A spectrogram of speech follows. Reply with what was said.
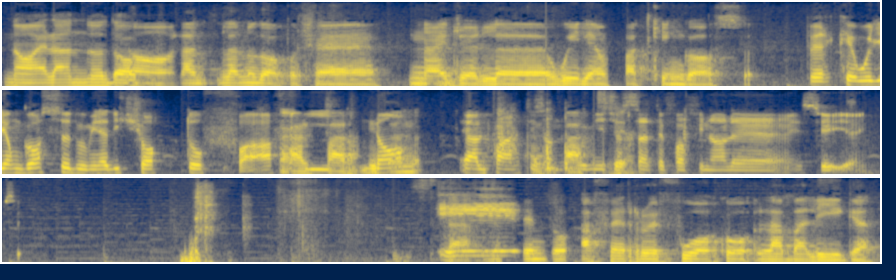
No, è l'anno dopo. No, l'an- l'anno dopo c'è Nigel eh, William fucking Goss. Perché William Goss 2018 fa Al fi- Partizan. no, è al Partizan Al Partizan. 2017 fa finale in Serie A. sì. Sta E- mettendo a ferro e fuoco la baliga.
